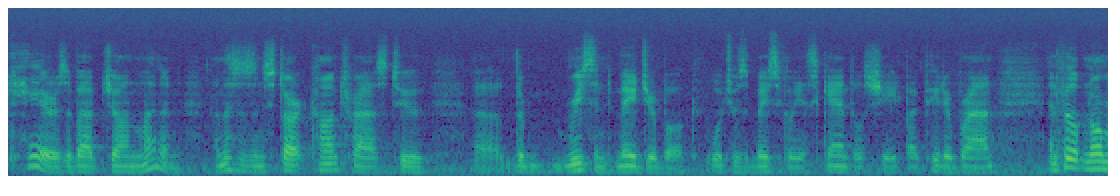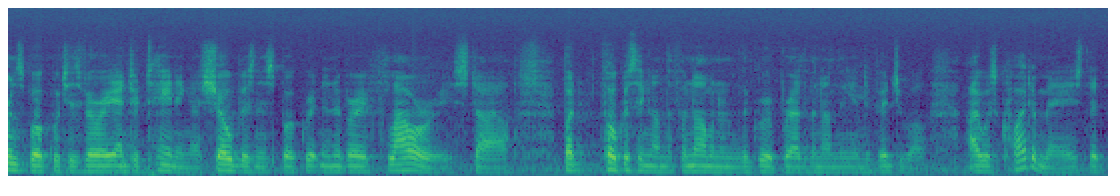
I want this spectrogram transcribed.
cares about John Lennon, and this is in stark contrast to uh, the recent major book, which was basically a scandal sheet by Peter Brown, and Philip Norman's book, which is very entertaining, a show business book written in a very flowery style, but focusing on the phenomenon of the group rather than on the individual. I was quite amazed that,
